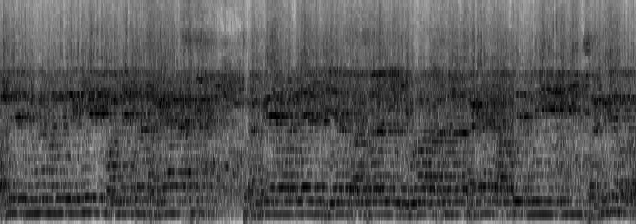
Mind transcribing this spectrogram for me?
कॉलेज जीवनामध्ये देखील कॉलेजच्या सगळ्याच प्रक्रियेमध्ये असेल युवा असेल सगळ्याच बाबतीत मी सक्रिय होतो.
